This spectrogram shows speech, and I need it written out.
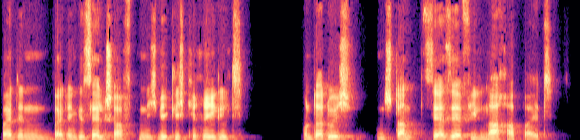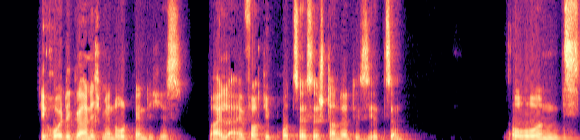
bei den, bei den Gesellschaften nicht wirklich geregelt. Und dadurch entstand sehr, sehr viel Nacharbeit, die heute gar nicht mehr notwendig ist, weil einfach die Prozesse standardisiert sind. Und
